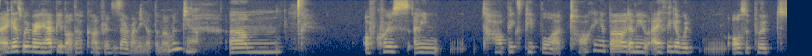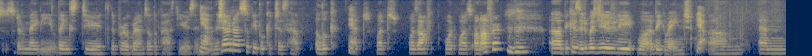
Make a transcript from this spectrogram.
I guess we're very happy about the conferences are running at the moment. Yeah. Um, of course, I mean, topics people are talking about. I mean, I think I would also put sort of maybe links to, to the programs of the past years in, Yeah. in the show notes so people could just have a look Yeah. at what was off what was on offer hmm uh, because it was usually well a big range. Yeah. Um, and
